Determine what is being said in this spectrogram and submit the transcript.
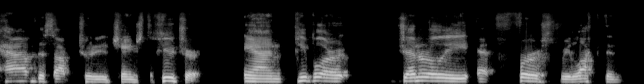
have this opportunity to change the future. And people are generally at first reluctant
